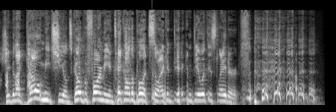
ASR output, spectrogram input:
she'd be like, "Go, meat shields, go before me and take all the bullets, so I can I can deal with this later."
